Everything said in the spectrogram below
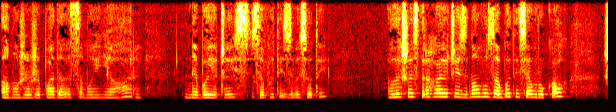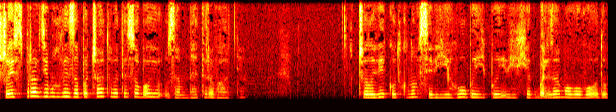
А може, вже падала самої Ніагари, не боячись забитись з висоти, лише страхаючись знову забитися в руках, що і справді могли започатувати собою земне тривання. Чоловік уткнувся в її губи і пив їх, як бальзамову воду,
